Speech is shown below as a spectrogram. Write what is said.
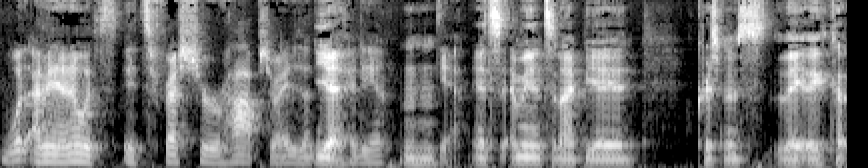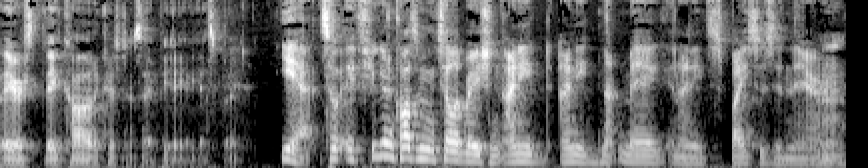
what? I mean, I know it's it's fresher hops, right? Is that Yeah. the idea? hmm Yeah. It's I mean it's an IPA. Christmas they they they, they call it a Christmas IPA, I guess, but Yeah. So if you're gonna call something a celebration, I need I need nutmeg and I need spices in there Mm.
